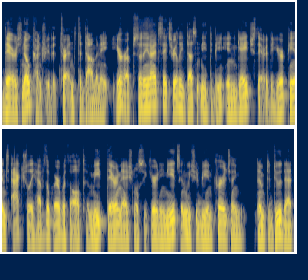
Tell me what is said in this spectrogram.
there's no country that threatens to dominate Europe. So the United States really doesn't need to be engaged there. The Europeans actually have the wherewithal to meet their national security needs, and we should be encouraging them to do that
